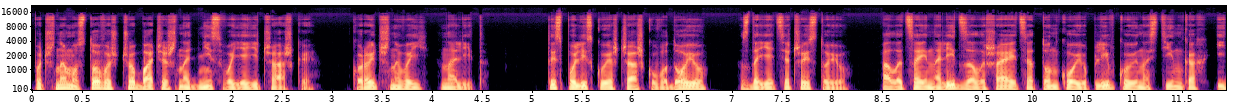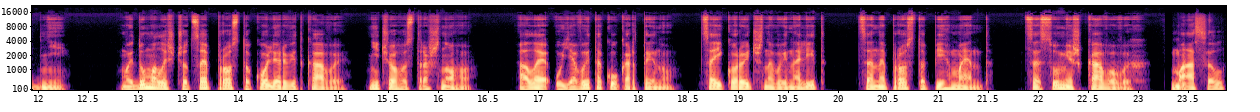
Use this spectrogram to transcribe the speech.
Почнемо з того, що бачиш на дні своєї чашки коричневий наліт. Ти споліскуєш чашку водою, здається чистою, але цей наліт залишається тонкою плівкою на стінках і дні. Ми думали, що це просто колір від кави, нічого страшного. Але уяви таку картину цей коричневий наліт це не просто пігмент, це суміш кавових, масел,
